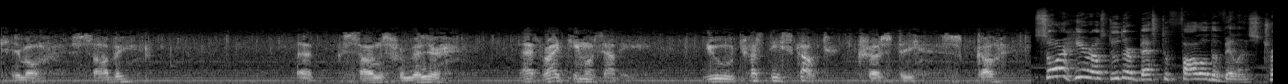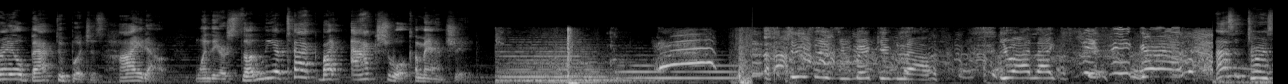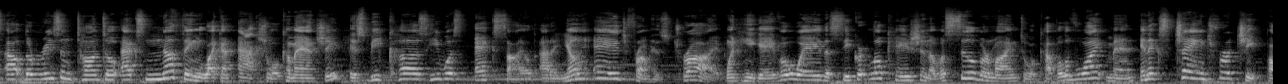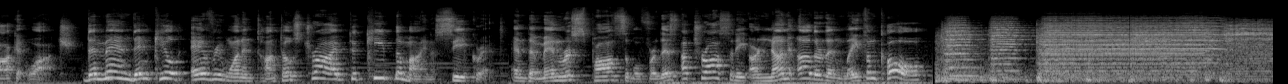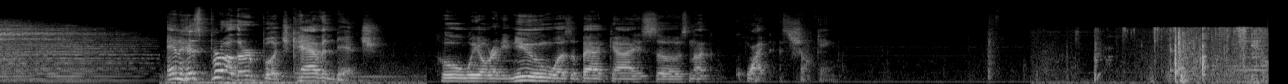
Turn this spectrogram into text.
Kimosabi? That sounds familiar. That's right, Kimosabi. You trusty scout. Trusty scout? So our heroes do their best to follow the villain's trail back to Butch's hideout when they are suddenly attacked by actual Comanche. Make him laugh. You are like sissy girl. As it turns out, the reason Tonto acts nothing like an actual Comanche is because he was exiled at a young age from his tribe when he gave away the secret location of a silver mine to a couple of white men in exchange for a cheap pocket watch. The men then killed everyone in Tonto's tribe to keep the mine a secret. And the men responsible for this atrocity are none other than Latham Cole and his brother Butch Cavendish, who we already knew was a bad guy, so it's not quite as shocking.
